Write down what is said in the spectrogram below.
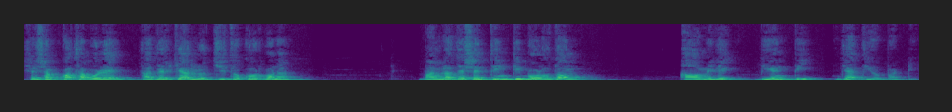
সেসব কথা বলে তাদেরকে আর লজ্জিত করব না। বাংলাদেশের তিনটি বড় দল, আওয়ামী লীগ, বিএনপি, জাতীয় পার্টি।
